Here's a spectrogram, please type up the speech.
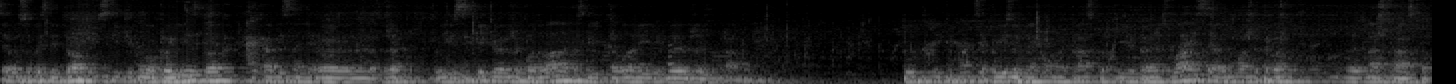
Це особистий профіль, скільки було поїздок, яка відстань е, вже скільки ви вже подавали та скільки калорій ви вже затратили. Тут інформація поїздок, на якому транспорті пересувалися, ви можете також е, наш транспорт.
